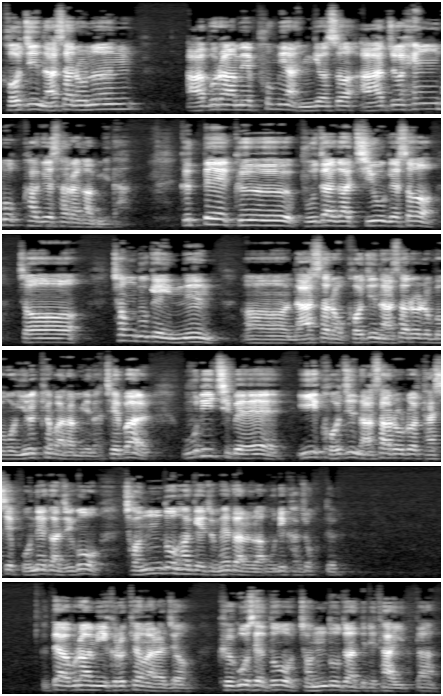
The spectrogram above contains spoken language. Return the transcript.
거지 나사로는 아브라함의 품에 안겨서 아주 행복하게 살아갑니다. 그때 그 부자가 지옥에서 저 천국에 있는 어, 나사로 거지 나사로를 보고 이렇게 말합니다. 제발 우리 집에 이 거지 나사로를 다시 보내 가지고 전도하게 좀 해달라 우리 가족들. 그때 아브라함이 그렇게 말하죠. 그곳에도 전도자들이 다 있다.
